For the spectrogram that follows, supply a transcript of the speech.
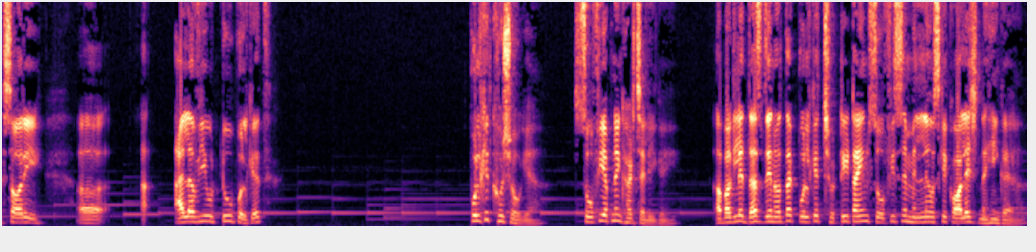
sorry I love you too Pulkit. Pulkit खुश हो गया। सोफी अपने घर चली गई। अब अगले दस दिनों तक पुलकित छुट्टी टाइम सोफी से मिलने उसके कॉलेज नहीं गया।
